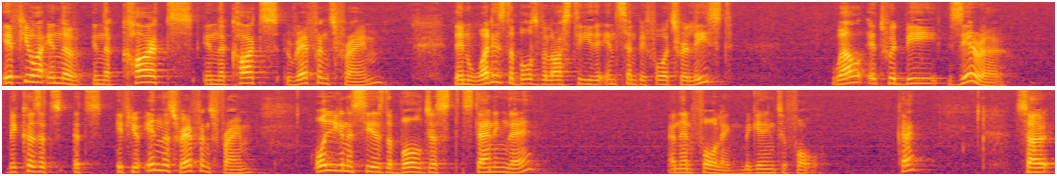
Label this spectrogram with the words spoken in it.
If you are in the in the cart's in the cart's reference frame, then what is the ball's velocity the instant before it's released? Well, it would be zero, because it's it's if you're in this reference frame, all you're going to see is the ball just standing there, and then falling, beginning to fall. Okay. So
